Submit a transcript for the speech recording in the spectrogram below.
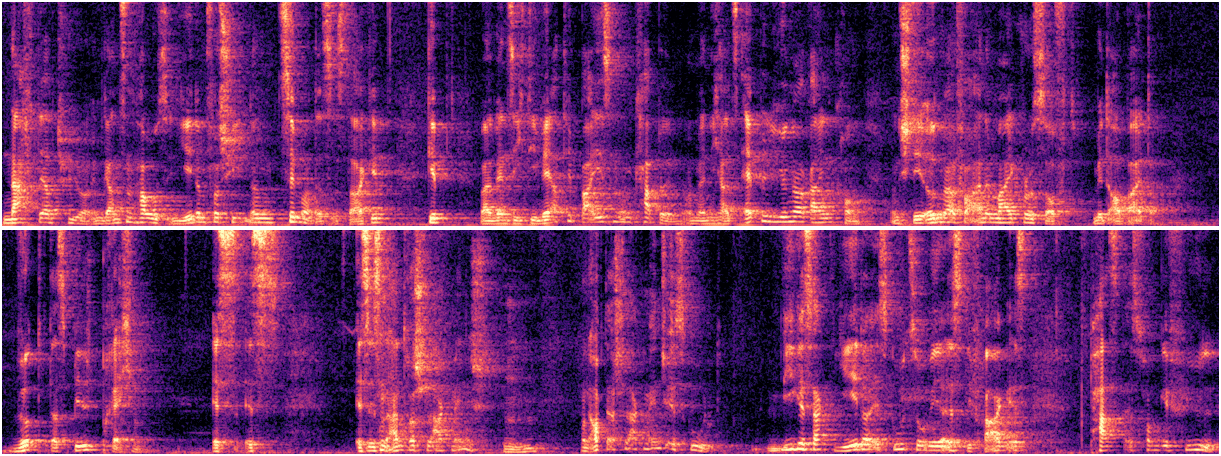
nach der Tür im ganzen Haus, in jedem verschiedenen Zimmer, das es da gibt, gibt. Weil wenn sich die Werte beißen und kappeln und wenn ich als Apple-Jünger reinkomme und stehe irgendwann vor einem Microsoft-Mitarbeiter, wird das Bild brechen. Es, es, es ist ein anderer Schlag Mensch. Mhm. Und auch der Schlag Mensch ist gut. Wie gesagt, jeder ist gut, so wie er ist. Die Frage ist, passt es vom Gefühl?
